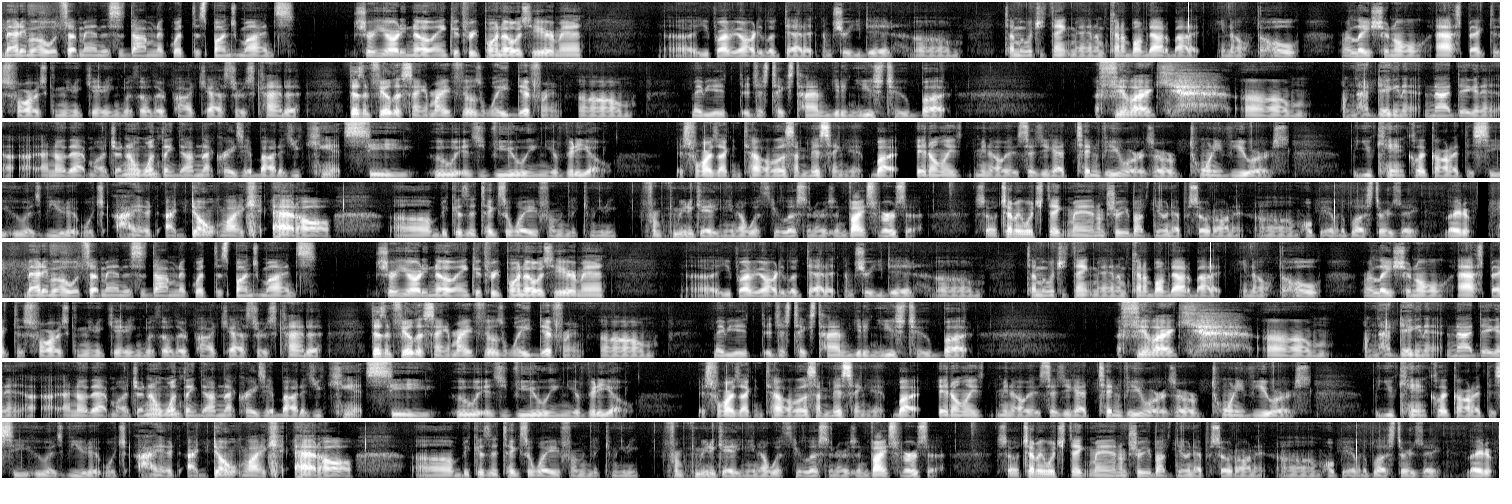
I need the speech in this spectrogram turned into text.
Matty Mo, what's up, man? This is Dominic with the Sponge Minds. I'm sure you already know Anchor 3.0 is here, man. Uh, you probably already looked at it. I'm sure you did. Um, tell me what you think, man. I'm kind of bummed out about it. You know, the whole relational aspect as far as communicating with other podcasters kind of doesn't feel the same, right? It feels way different. Um, maybe it, it just takes time getting used to, but I feel like um, I'm not digging it. Not digging it. I, I know that much. I know one thing that I'm not crazy about is you can't see who is viewing your video as far as I can tell, unless I'm missing it. But it only, you know, it says you got 10 viewers or 20 viewers, but you can't click on it to see who has viewed it, which I I don't like at all, um, because it takes away from the communi- from communicating, you know, with your listeners and vice versa. So tell me what you think, man. I'm sure you're about to do an episode on it. Um, hope you're having a blessed Thursday. Later. Matty Mo, what's up, man? This is Dominic with the Sponge Minds. I'm sure you already know Anchor 3.0 is here, man. Uh, you probably already looked at it. I'm sure you did. Um, tell me what you think, man. I'm kind of bummed out about it. You know, the whole relational aspect as far as communicating with other podcasters kind of doesn't feel the same, right? It feels way different. Um, maybe it, it just takes time getting used to, but I feel like um, I'm not digging it. Not digging it. I, I know that much. I know one thing that I'm not crazy about is you can't see who is viewing your video as far as I can tell, unless I'm missing it. But it only, you know, it says you got 10 viewers or 20 viewers, but you can't click on it to see who has viewed it, which I I don't like at all, um, because it takes away from the community from communicating, you know, with your listeners and vice versa. So tell me what you think, man. I'm sure you're about to do an episode on it. Um, hope you're having a blessed Thursday. Later.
